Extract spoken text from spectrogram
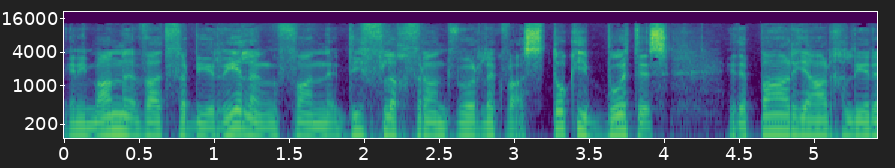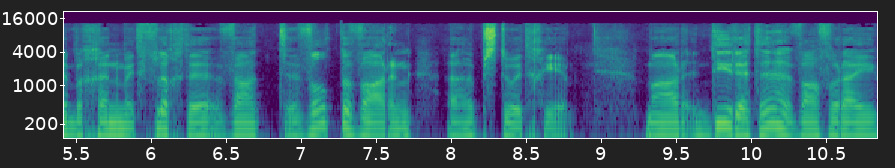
En die man wat vir die reëling van die vlug verantwoordelik was, Tokkie Botus, het 'n paar jaar gelede begin met vlugte wat wildbewaring 'n hupstoot gee maar die ritte waarvoor hy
